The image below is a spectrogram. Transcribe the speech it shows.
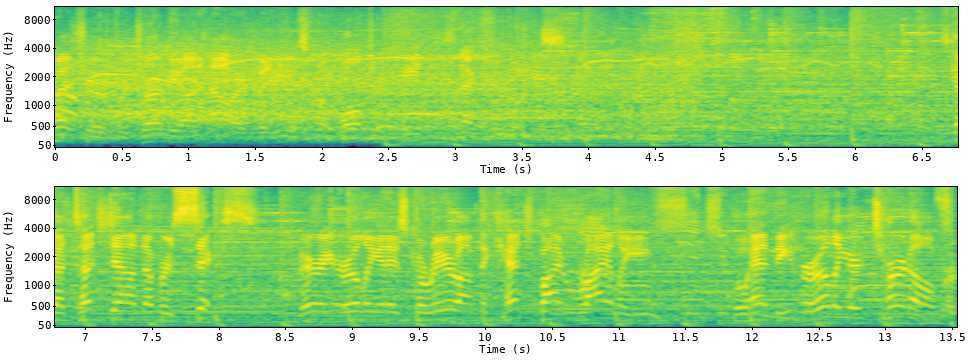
pressure for Jarveon Howard, but he is from Walter Payton's He's got touchdown number six very early in his career off the catch by Riley, who had the earlier turnover.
